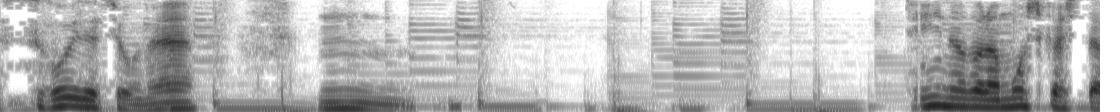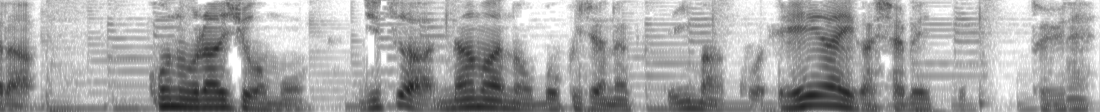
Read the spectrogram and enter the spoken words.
すごいですよね。うん。って言いながらもしかしたら、このラジオも、実は生の僕じゃなくて、今、こう AI が喋ってるというね。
